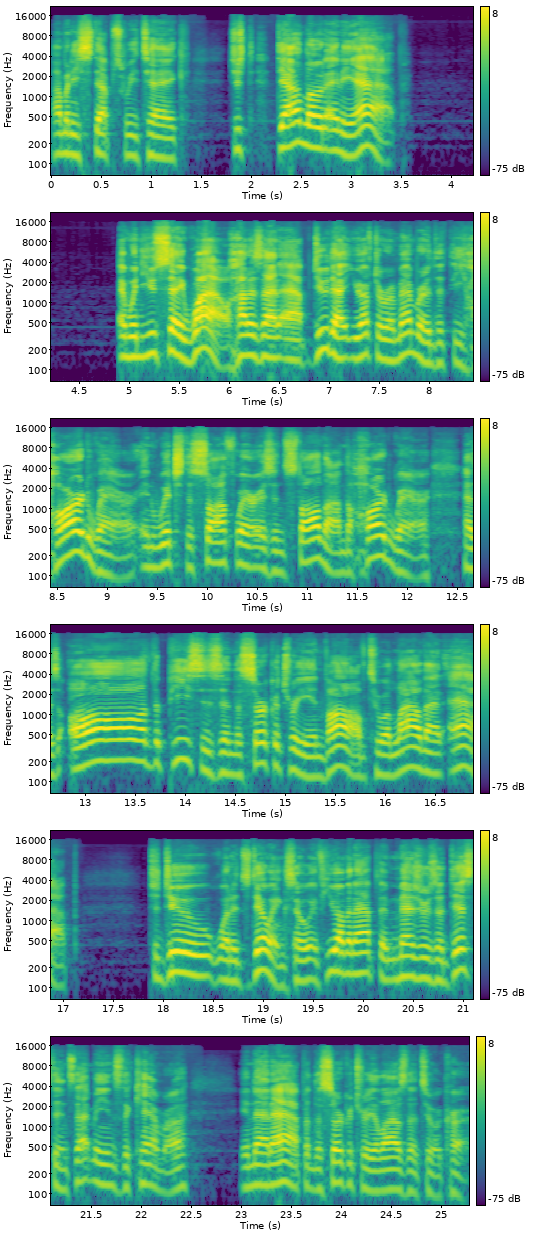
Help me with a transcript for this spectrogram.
how many steps we take. Just download any app. And when you say, wow, how does that app do that? You have to remember that the hardware in which the software is installed on, the hardware has all of the pieces and the circuitry involved to allow that app to do what it's doing. So if you have an app that measures a distance, that means the camera in that app and the circuitry allows that to occur.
